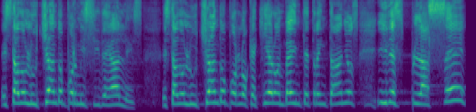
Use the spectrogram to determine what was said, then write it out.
He estado luchando por mis ideales. He estado luchando por lo que quiero en 20, 30 años y desplacé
